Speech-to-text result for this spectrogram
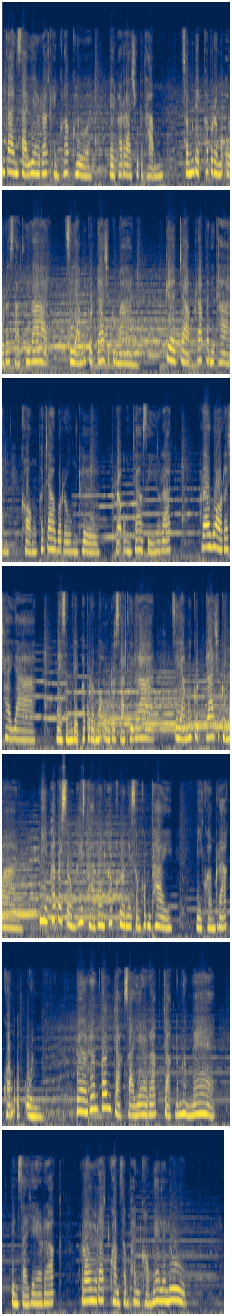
รงการสายเยรักแห่งครอบครัว ในพระราชูปถัมภ์สมเด็จพระบรมโอรสาธิราช สยามกุฎราชกุมาร เกิดจากพระปณิธานของพระเจ้าบรวงเธอ พระองค์เจ้าศรีรัตน์พระวรชายา ในสมเด็จพระบรมโอรสาธิราช สยามกุฎราชกุมาร มีพระประสงค์ให้สถาบันครอบครัวในสังคมไทย มีความรักความอบอุ่น โดยเริ่มต้นจากสายใยรักจากน้ำนมแม่ เป็นสายใยรัก ร้อยรัดความสัมพันธ์ของแม่และลูก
